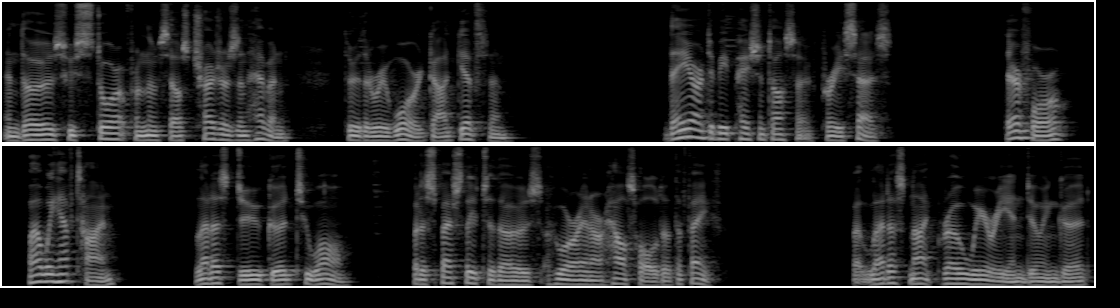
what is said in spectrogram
and those who store up from themselves treasures in heaven through the reward God gives them. They are to be patient also, for he says, Therefore, while we have time, let us do good to all, but especially to those who are in our household of the faith. But let us not grow weary in doing good,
